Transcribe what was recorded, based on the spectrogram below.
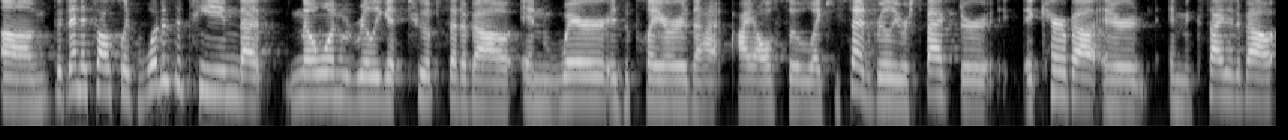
Um, but then it's also like, what is a team that no one would really get too upset about? And where is a player that I also, like you said, really respect or care about or am excited about?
